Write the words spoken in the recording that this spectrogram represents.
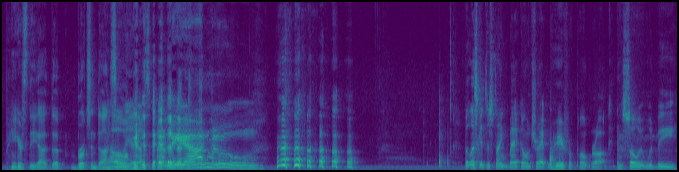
hears the uh, the Brooks and Dunn Oh song. yeah, neon moon. but let's get this thing back on track. We're here for punk rock, and so it would be.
